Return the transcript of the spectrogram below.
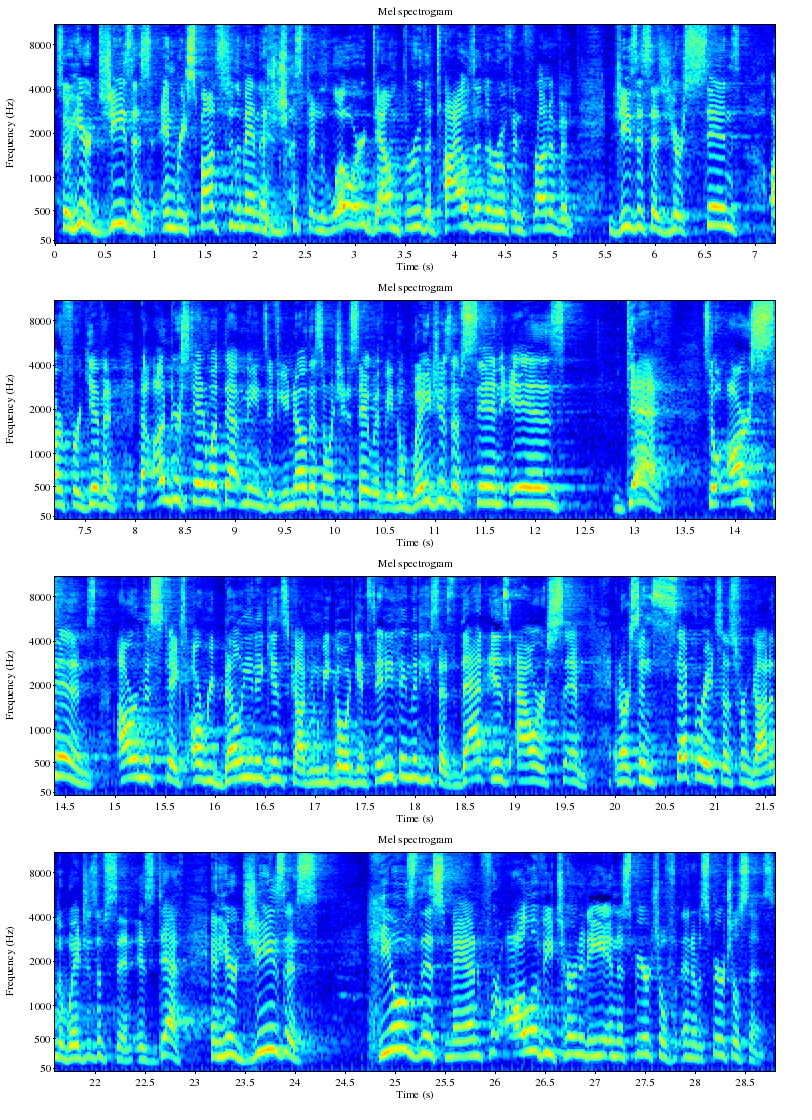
So, here, Jesus, in response to the man that has just been lowered down through the tiles in the roof in front of him, Jesus says, Your sins are forgiven. Now, understand what that means. If you know this, I want you to say it with me. The wages of sin is death. So, our sins, our mistakes, our rebellion against God, when we go against anything that He says, that is our sin. And our sin separates us from God, and the wages of sin is death. And here, Jesus heals this man for all of eternity in a spiritual, in a spiritual sense.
